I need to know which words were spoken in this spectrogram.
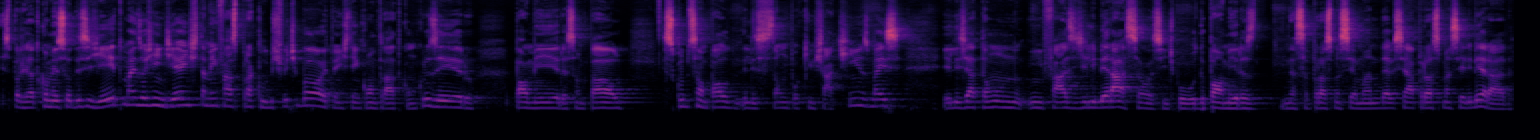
Esse projeto começou desse jeito, mas hoje em dia a gente também faz para clubes de futebol, então a gente tem contrato com o Cruzeiro, Palmeiras, São Paulo. Os clubes de São Paulo, eles são um pouquinho chatinhos, mas eles já estão em fase de liberação, assim, tipo, o do Palmeiras nessa próxima semana deve ser a próxima a ser liberada.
